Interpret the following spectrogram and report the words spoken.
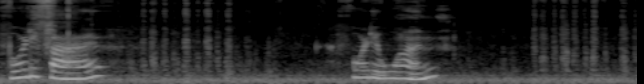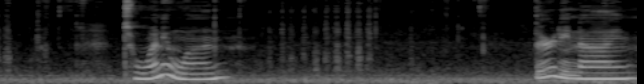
45. 41. 21. 39,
